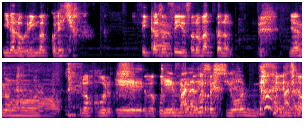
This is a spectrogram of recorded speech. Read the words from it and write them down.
ir a los gringos al colegio. Sin calzoncillos, solo pantalón. ¿Ya? No, Te lo juro. qué, Te lo juro. qué mala decisión. qué mala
